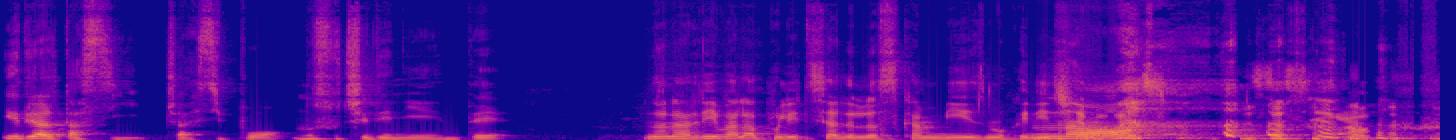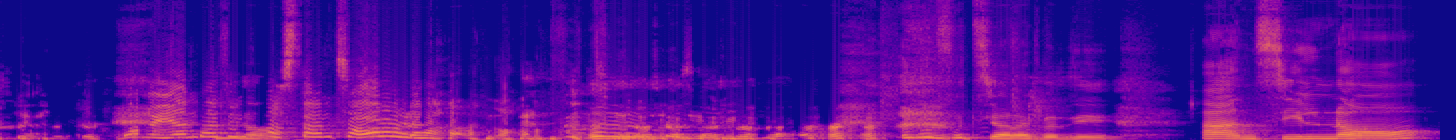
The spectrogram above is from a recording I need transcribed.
In realtà sì, cioè si può, non succede niente. Non arriva la polizia dello scambismo che dice: No. Ma stasera. Voi andate in No. una stanza ora? No, non funziona così. non funziona così. Anzi, il no,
